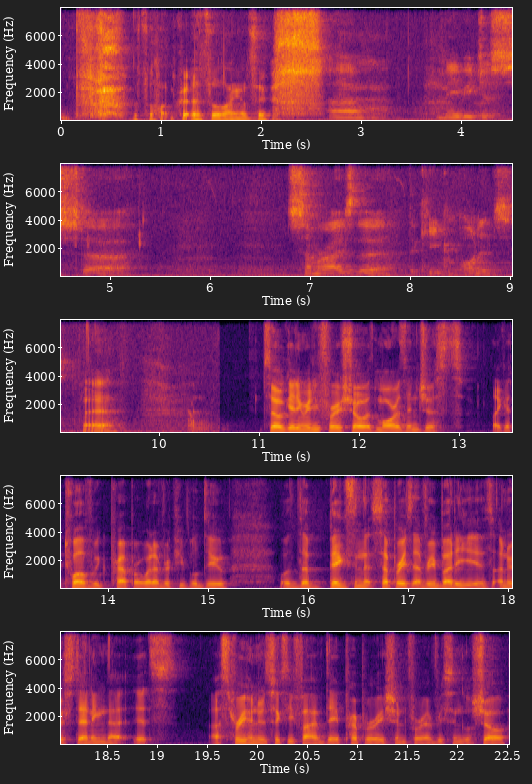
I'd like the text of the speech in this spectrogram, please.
that's, a long, that's a long answer. Um, maybe just uh, summarize the, the key components. Yeah. So getting ready for a show is more than just like a 12 week prep or whatever people do. The big thing that separates everybody is understanding that it's a 365 day preparation for every single show.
